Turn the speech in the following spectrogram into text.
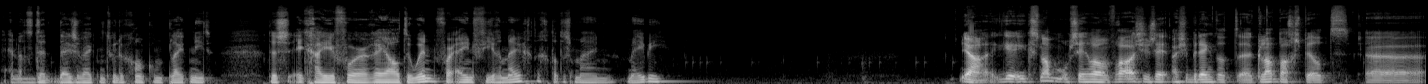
En dat is de- deze week natuurlijk gewoon compleet niet. Dus ik ga hier voor Real to win voor 1,94. Dat is mijn maybe. Ja, ik, ik snap hem op zich wel. Vooral als je, als je bedenkt dat eh, Gladbach speelt eh,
